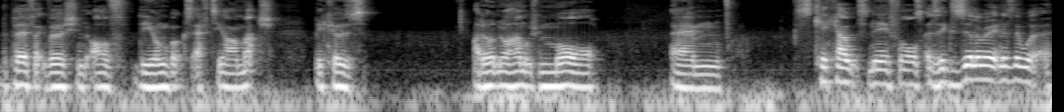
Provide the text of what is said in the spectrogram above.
the perfect version of the Young Bucks FTR match because I don't know how much more um, kickouts, near falls, as exhilarating as they were,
